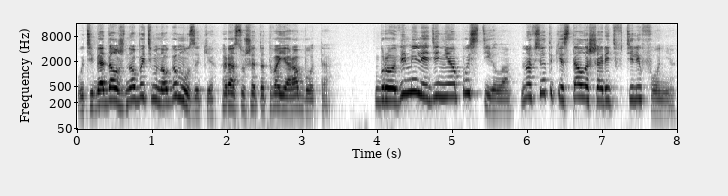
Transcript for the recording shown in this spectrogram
У тебя должно быть много музыки, раз уж это твоя работа». Брови Миледи не опустила, но все-таки стала шарить в телефоне.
